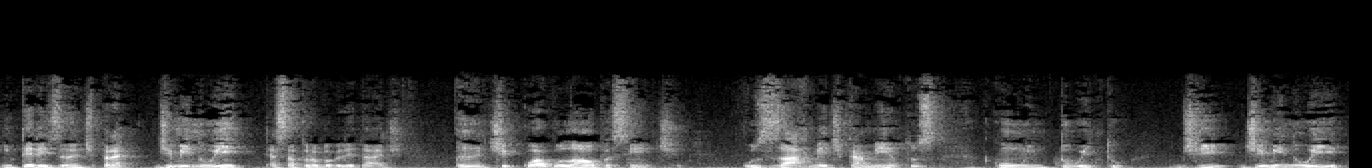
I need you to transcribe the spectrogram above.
interessante para diminuir essa probabilidade? Anticoagular o paciente, usar medicamentos com o intuito de diminuir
